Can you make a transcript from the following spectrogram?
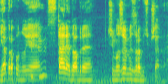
Ja proponuję Mhm. stare, dobre, czy możemy zrobić przerwę.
